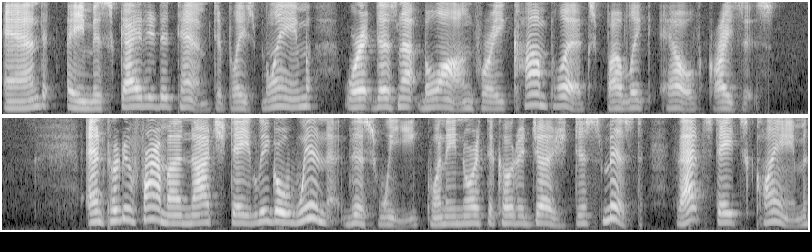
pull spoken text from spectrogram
and a misguided attempt to place blame where it does not belong for a complex public health crisis. And Purdue Pharma notched a legal win this week when a North Dakota judge dismissed that state's claim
